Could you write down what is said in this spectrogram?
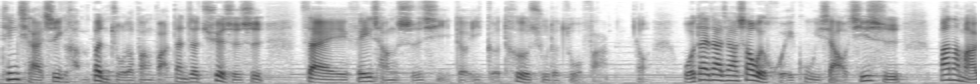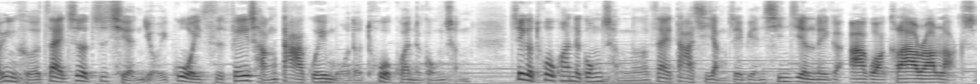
听起来是一个很笨拙的方法，但这确实是在非常时期的一个特殊的做法。哦，我带大家稍微回顾一下哦。其实巴拿马运河在这之前有一过一次非常大规模的拓宽的工程。这个拓宽的工程呢，在大西洋这边新建了一个 Agua Clara Locks，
